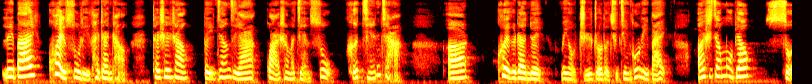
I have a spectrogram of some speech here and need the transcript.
李白快速离开战场，他身上被姜子牙挂上了减速和减甲，而 Quick 战队没有执着的去进攻李白。而是将目标锁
